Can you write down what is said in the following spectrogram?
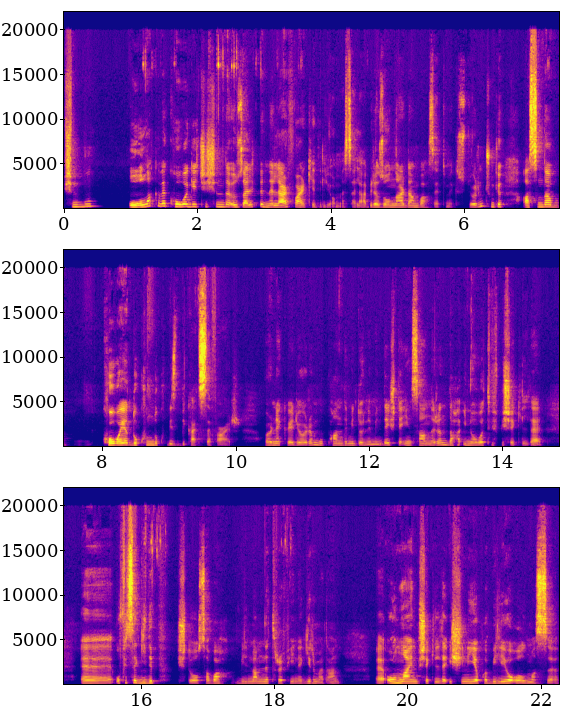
şimdi bu Oğlak ve Kova geçişinde özellikle neler fark ediliyor mesela? Biraz onlardan bahsetmek istiyorum. Çünkü aslında Kova'ya dokunduk biz birkaç sefer. Örnek veriyorum bu pandemi döneminde işte insanların daha inovatif bir şekilde e, ofise gidip işte o sabah bilmem ne trafiğine girmeden e, online bir şekilde işini yapabiliyor olması,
